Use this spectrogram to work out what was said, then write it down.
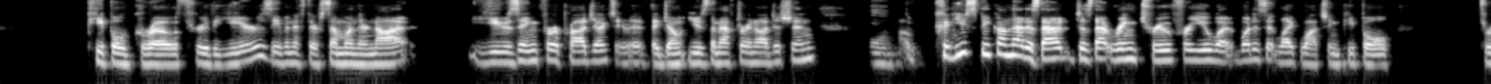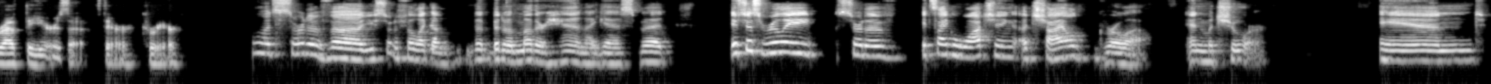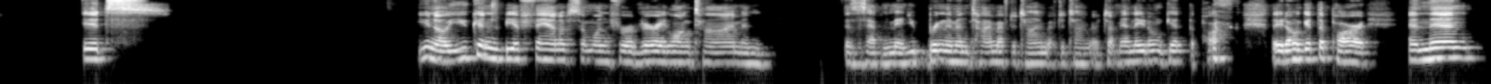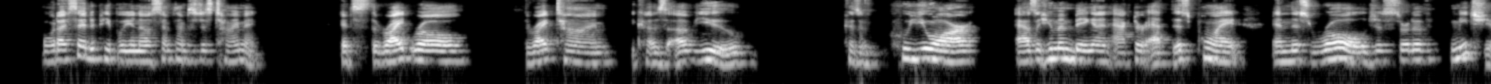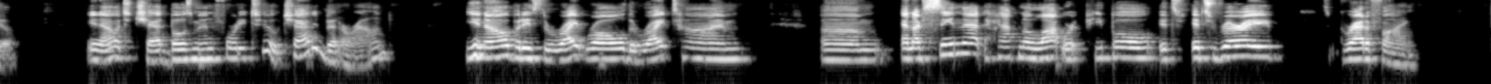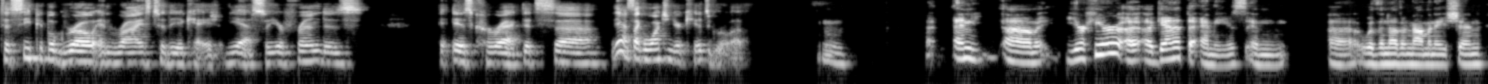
people grow through the years, even if they're someone they're not using for a project, if they don't use them after an audition. Yeah. Uh, could you speak on that? Is that does that ring true for you? What what is it like watching people throughout the years of their career? Well, it's sort of uh, you sort of feel like a, a bit of a mother hen, I guess, but it's just really sort of it's like watching a child grow up and mature, and it's you know you can be a fan of someone for a very long time and this has happened man you bring them in time after time after time after time and they don't get the part they don't get the part. And then what i say to people you know sometimes it's just timing. It's the right role the right time because of you because of who you are as a human being and an actor at this point and this role just sort of meets you. You know it's chad boseman in 42 chad had been around you know but it's the right role the right time. Um, and I've seen that happen a lot where people it's it's very gratifying to see people grow and rise to the occasion. Yes, yeah, so your friend is is correct. It's uh yeah, it's like watching your kids grow up. Mm. And um, you're here uh, again at the Emmys and uh, with another nomination.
